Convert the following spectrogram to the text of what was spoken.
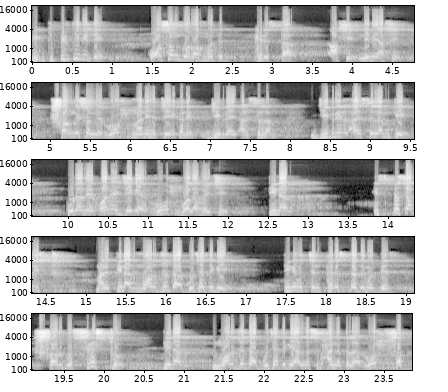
পৃথিবীতে অসংখ্য রহমতের ফেরেস্তা আসে, নেমে আসে। সঙ্গে সঙ্গে রুহ মানে হচ্ছে এখানে জিব্রাইল আলাইসাল্লাম জিবরিল আলাইসাল্লামকে কোরআনের অনেক জায়গায় রুহ বলা হয়েছে। তিনার স্পেশালিস্ট মানে তিনার মর্যাদা বোঝাতে গিয়ে তিনি হচ্ছেন ফেরেস্তাদের মধ্যে সর্বশ্রেষ্ঠ। তিনার মর্যাদা বোঝাতে গিয়ে আল্লাহ তাআলা রূহ শব্দ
